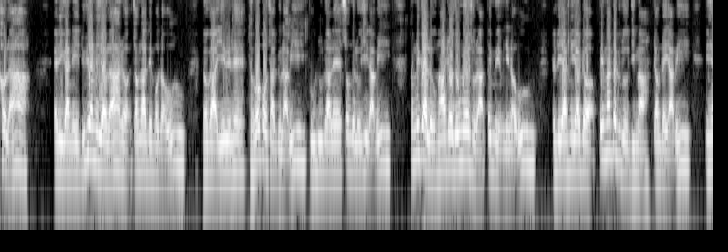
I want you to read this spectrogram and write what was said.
ဟုတ်လား။အဲဒီကနေဒုတိယနှစ်ရောက်လာတော့ចောင်းသားတင်မဟုတ်တော့ဘူး။လောကရေးတွေလည်းသဘောပေါက်ချပြလာပြီ။ဘူးလူတာလည်းစုံတယ်လို့ရှိလာပြီ။မနစ်ကလို့ငါတော်ဆုံးပဲဆိုတာသိမယုံနေတော့ဘူး။ တတရားနှစ်ယောက်တော့ပေမတက်ကလူကြီးမှာတောင်းတရပြီ။အင်ရ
